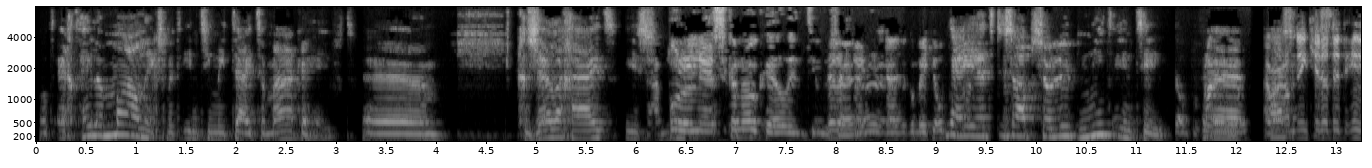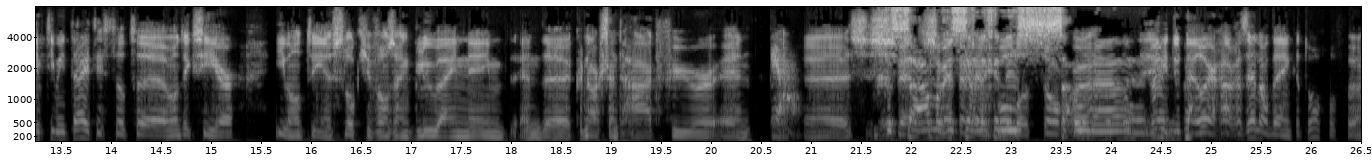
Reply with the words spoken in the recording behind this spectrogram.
Wat echt helemaal niks met intimiteit te maken heeft. Uh, gezelligheid is... Ja, Polonaise kan ook heel intiem zijn. Ook een beetje op... Nee, het is absoluut niet intiem. Uh, maar waarom denk je dat het intimiteit is? Dat, uh, want ik zie hier iemand die een slokje van zijn gluwijn neemt en de knarsend haardvuur en Ja, eh, s- Samen gezellig in de sokken. sauna. Je je doet heel erg aan gezellig denken, toch? Of, eh,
